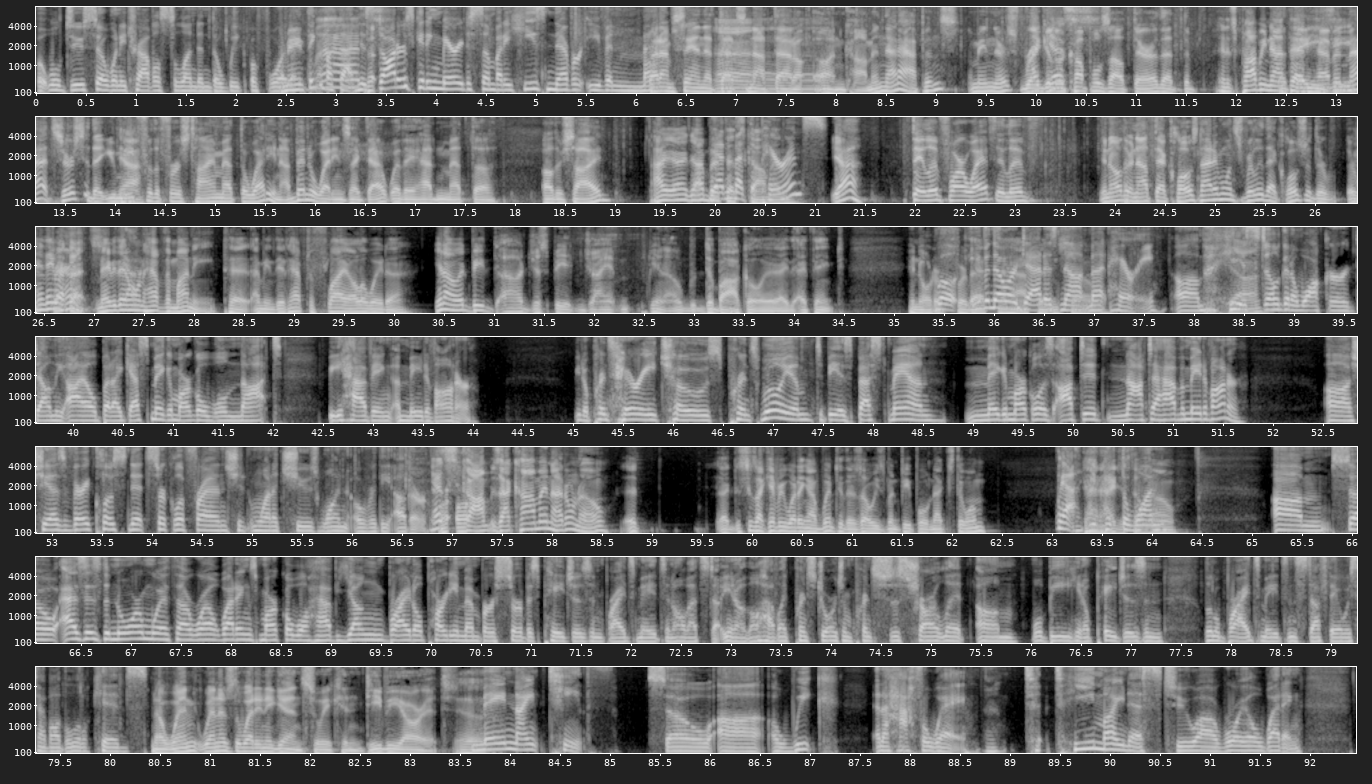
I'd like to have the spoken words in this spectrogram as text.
But will do so when he travels to London the week before. I mean, think about that. His what? daughter's getting married to somebody he's never even met. But I'm saying that that's not that uh. uncommon. That happens. I mean, there's regular guess- couples out there that the And it's probably not that that they easy. haven't met. Seriously, that you Yeah. meet for the first time at the wedding. I've been to weddings like that where they hadn't met the other side. I, I, I bet He hadn't that's met the parents. Yeah, if they live far away, if they live, you know, they're not that close. Not everyone's really that close with their their And they parents. maybe they don't have the money to. I mean, they'd have to fly all the way to. You know, it'd be uh, just be a giant, you know, debacle. I, I think, in order Well, for that. even though to her dad happen, has not met Harry, um, he Yeah. is still going to walk her down the aisle. But I guess Meghan Markle will not be having a maid of honor. You know, Prince Harry chose Prince William to be his best man. Meghan Markle has opted not to have a maid of honor. Uh, she has a very close knit circle of friends. She didn't want to choose one over the other. That's com- is that common? I don't know. It, it seems like every wedding I've went to, there's always been people next to them. Yeah, you God, I pick the don't one. know. So, as is the norm with uh, royal weddings, Markle will have young bridal party members serve as pages and bridesmaids and all that stuff. You know, they'll have like Prince George and Princess Charlotte um, will be, you know, pages and little bridesmaids and stuff. They always have all the little kids. Now, when when is the wedding again, so we can DVR it? May 19th. So, uh, a week and a half away. T, T minus to uh, royal wedding.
